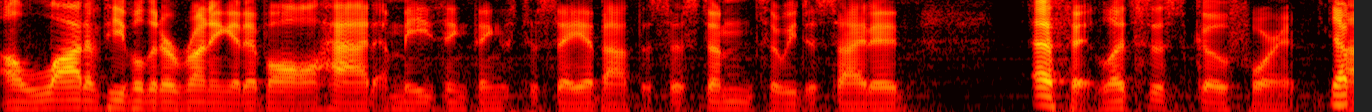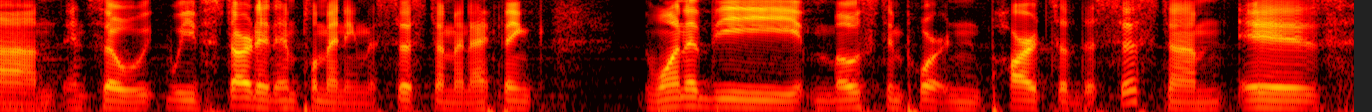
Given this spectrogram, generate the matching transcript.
a lot of people that are running it have all had amazing things to say about the system. So we decided F it, let's just go for it. Yep. Um, and so we- we've started implementing the system, and I think one of the most important parts of the system is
